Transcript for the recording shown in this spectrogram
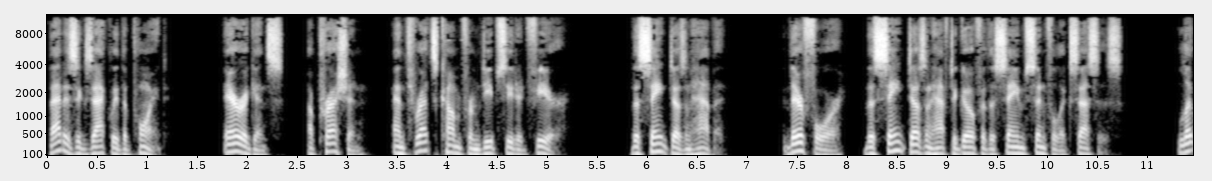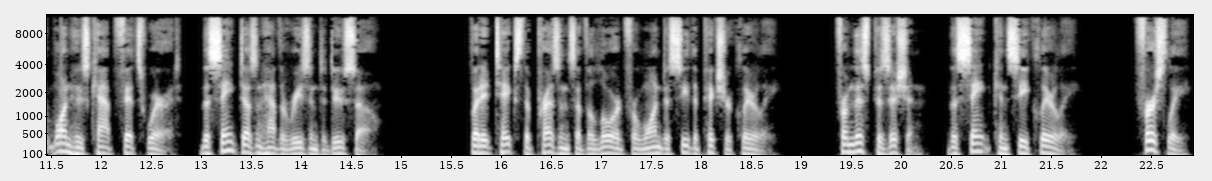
That is exactly the point. Arrogance, oppression, and threats come from deep seated fear. The saint doesn't have it. Therefore, the saint doesn't have to go for the same sinful excesses. Let one whose cap fits wear it, the saint doesn't have the reason to do so. But it takes the presence of the Lord for one to see the picture clearly. From this position, the saint can see clearly. Firstly,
